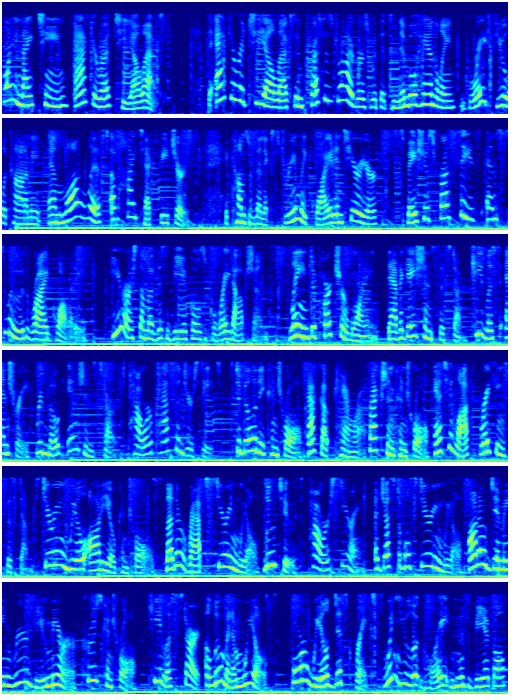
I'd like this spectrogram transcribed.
2019 Acura TLX. The Acura TLX impresses drivers with its nimble handling, great fuel economy, and long list of high-tech features. It comes with an extremely quiet interior, spacious front seats, and smooth ride quality. Here are some of this vehicle's great options. Lane departure warning, navigation system, keyless entry, remote engine start, power passenger seat, stability control, backup camera, traction control, anti-lock braking system, steering wheel audio controls, leather wrapped steering wheel, Bluetooth, power steering, adjustable steering wheel, auto dimming rear view mirror, cruise control, keyless start, aluminum wheels, four wheel disc brakes. Wouldn't you look great in this vehicle?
